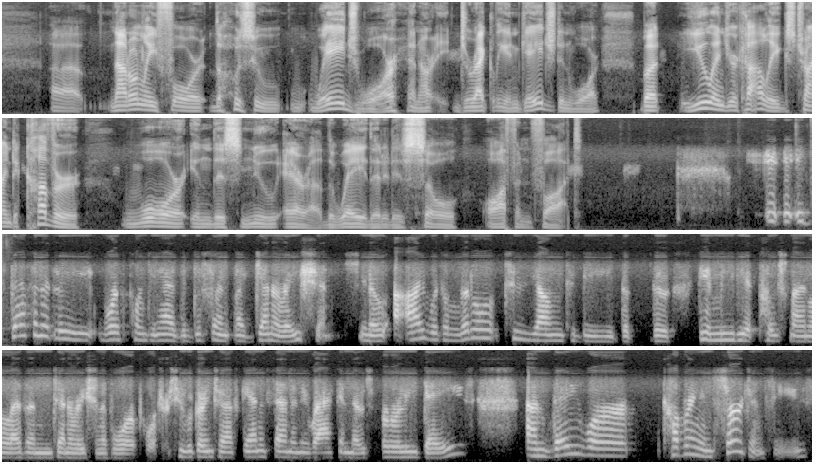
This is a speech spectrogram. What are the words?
uh, not only for those who wage war and are directly engaged in war, but you and your colleagues trying to cover war in this new era, the way that it is so often fought. It, it's definitely worth pointing out the different like generations you know, I was a little too young to be the, the, the immediate post 9-11 generation of war reporters who were going to Afghanistan and Iraq in those early days. And they were covering insurgencies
